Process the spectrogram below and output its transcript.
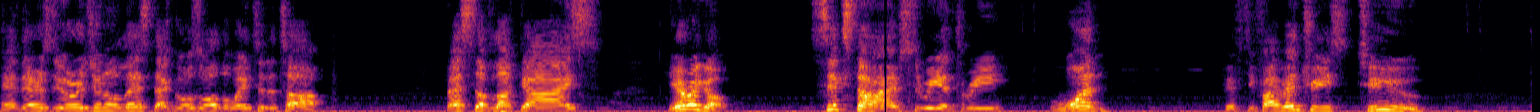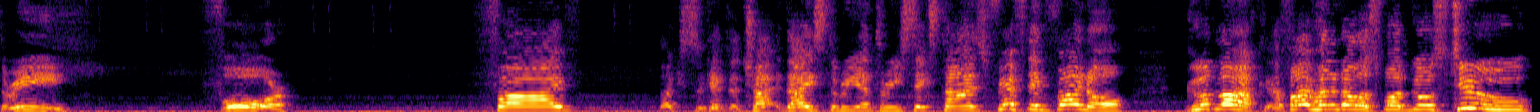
And there's the original list that goes all the way to the top. Best of luck, guys. Here we go. Six times three and three. One. 55 entries. Two. Three. Four. Five. Let's get the dice three and three six times. Fifth and final. Good luck. The $500 spot goes to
